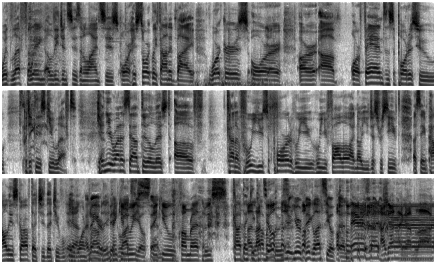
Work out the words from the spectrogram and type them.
with left wing allegiances and alliances, or historically founded by workers or or uh, or fans and supporters who particularly skew left. Can you run us down through the list of? Kind of who you support, who you who you follow. I know you just received a St. Pauli scarf that you that you've, Yeah. you've worn I know you're a proudly. big Thank you, Lazio Luis. fan. Thank you, comrade Luis. God, thank you, Uh, comrade Luis. You're, you're a big Lazio fan. There's a I got, I got blocked.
